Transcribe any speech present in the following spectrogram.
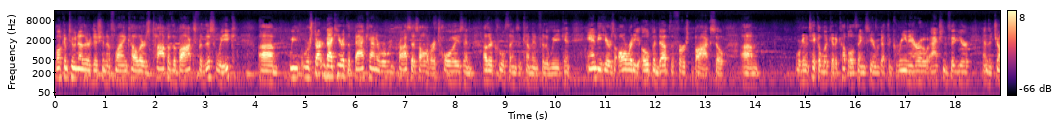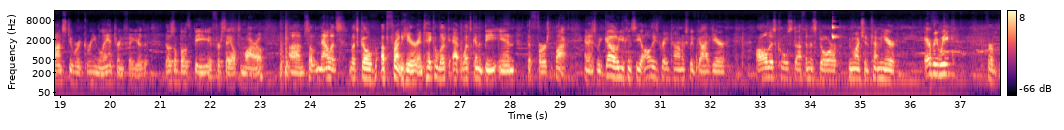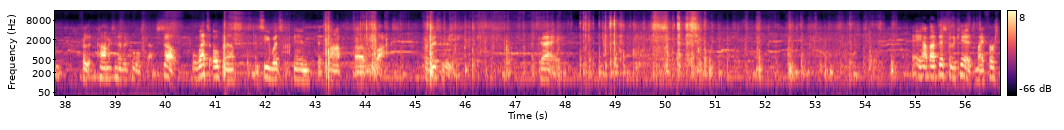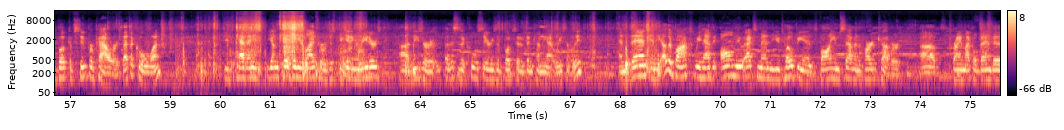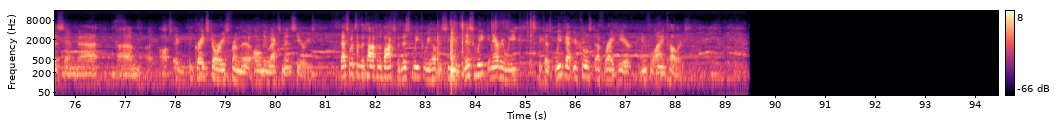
Welcome to another edition of Flying Colors Top of the Box for this week. Um, we, we're starting back here at the back counter where we process all of our toys and other cool things that come in for the week. And Andy here has already opened up the first box, so um, we're going to take a look at a couple of things here. We've got the Green Arrow action figure and the John Stewart Green Lantern figure. Those will both be for sale tomorrow. Um, so now let's let's go up front here and take a look at what's going to be in the first box. And as we go, you can see all these great comics we've got here, all this cool stuff in the store. We want you to come here every week for for the comics and other cool stuff. So let's open up and see what's in the top of the box for this week. Okay. Hey, how about this for the kids? My first book of superpowers. That's a cool one. If you have any young kids in your life who are just beginning readers, uh, these are uh, this is a cool series of books that have been coming out recently. And then in the other box we have the all-new X-Men: The Utopians, Volume Seven hardcover. Uh, Brian Michael Bendis and uh, um, uh, great stories from the all-new X-Men series. That's what's at the top of the box for this week. We hope to see you this week and every week because we've got your cool stuff right here in flying colors.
